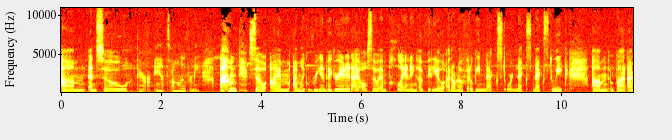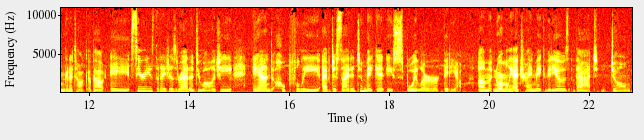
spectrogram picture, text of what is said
Um, and so there are ants all over me. Um, so I'm, I'm like reinvigorated. I also am planning a video. I don't know if it'll be next or next next week, um, but I'm gonna talk about a series that I just read, a duology, and hopefully I've decided to make it a spoiler video. Um, normally I try and make videos that don't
